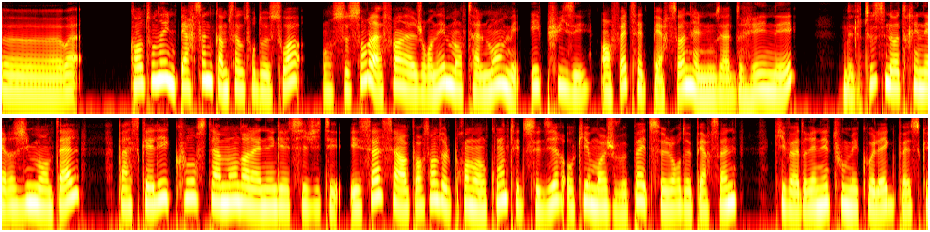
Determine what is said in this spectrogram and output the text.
Euh, Quand on a une personne comme ça autour de soi, on se sent à la fin de la journée mentalement mais épuisé. En fait, cette personne, elle nous a drainé de toute notre énergie mentale parce qu'elle est constamment dans la négativité. Et ça, c'est important de le prendre en compte et de se dire, ok, moi, je veux pas être ce genre de personne qui va drainer tous mes collègues parce que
